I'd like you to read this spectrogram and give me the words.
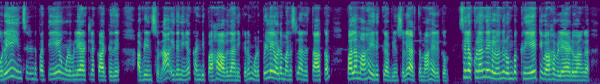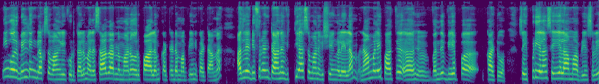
ஒரே இன்சிடென்ட் பற்றியே உங்களோட விளையாட்டில் காட்டுது அப்படின்னு சொன்னால் இதை நீங்கள் கண்டிப்பாக அவதானிக்கணும். உங்களோட பிள்ளையோட மனசில் அந்த தாக்கம் பலமாக இருக்குது அப்படின்னு சொல்லி அர்த்தமாக இருக்கும். சில குழந்தைகள் வந்து ரொம்ப கிரியேட்டிவாக விளையாடுவாங்க. நீங்கள் ஒரு பில்டிங் பிளாக்ஸை வாங்கி கொடுத்தாலும் அதில் சாதாரணமான ஒரு பாலம் கட்டடம் அப்படின்னு கட்டாமல் அதில் டிஃப்ரெண்ட்டான வித்தியாசமான விஷயங்களை எல்லாம் நாமளே பார்த்து வந்து வியப்பா காட்டுவோம். ஸோ இப்படியெல்லாம் செய்யலாமா அப்படின்னு சொல்லி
